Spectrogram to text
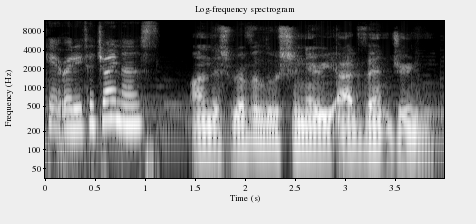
Get ready to join us. on this revolutionary Advent journey.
